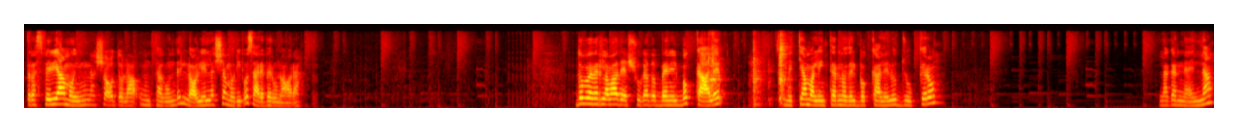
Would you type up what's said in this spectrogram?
Trasferiamo in una ciotola unta con dell'olio e lasciamo riposare per un'ora. Dopo aver lavato e asciugato bene il boccale, mettiamo all'interno del boccale lo zucchero, la cannella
